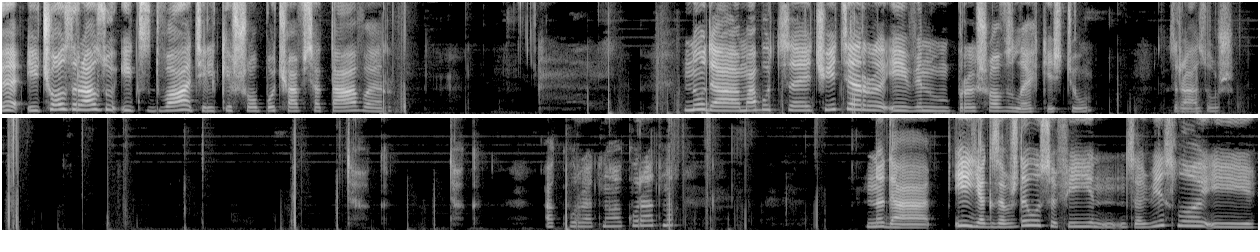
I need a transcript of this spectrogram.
Е, і чо зразу Х2, тільки що почався тавер? Ну да, мабуть, це читер, і він пройшов з легкістю. Зразу ж. Так, так. Акуратно, акуратно. Ну да. І як завжди у Софії завісло, і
